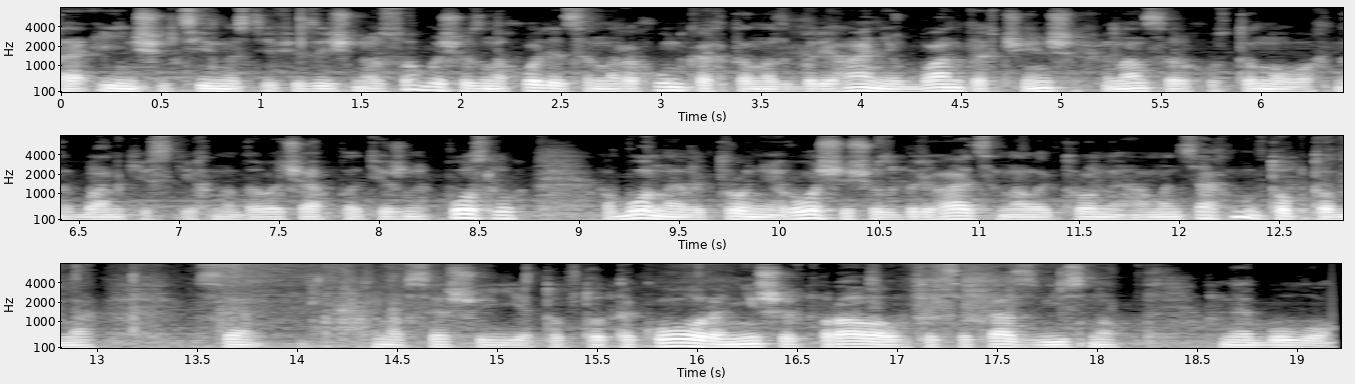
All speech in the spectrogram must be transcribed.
та інші цінності фізичної особи, що знаходяться на рахунках та на зберіганні в банках чи інших фінансових установах, небанківських надавачах платіжних послуг або на електронні гроші, що зберігаються на електронних гаманцях, ну тобто на все, на все, що є. Тобто такого раніше права в ТЦК, звісно, не було.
